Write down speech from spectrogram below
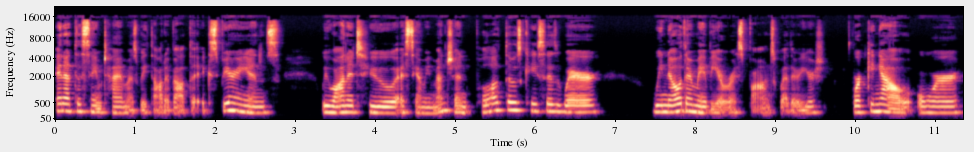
And at the same time, as we thought about the experience, we wanted to, as Samy mentioned, pull out those cases where we know there may be a response, whether you're working out or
